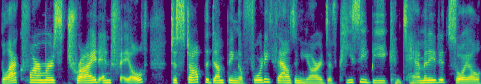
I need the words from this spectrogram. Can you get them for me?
Black farmers tried and failed to stop the dumping of 40,000 yards of PCB contaminated soil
